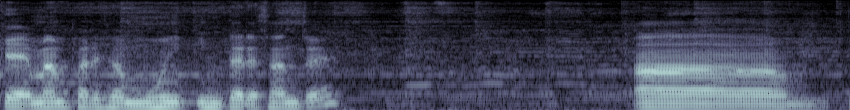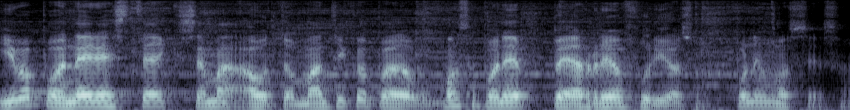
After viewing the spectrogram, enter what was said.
que me han parecido muy interesantes. Ah, iba a poner este que se llama Automático, pero vamos a poner Perreo Furioso. Ponemos eso.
